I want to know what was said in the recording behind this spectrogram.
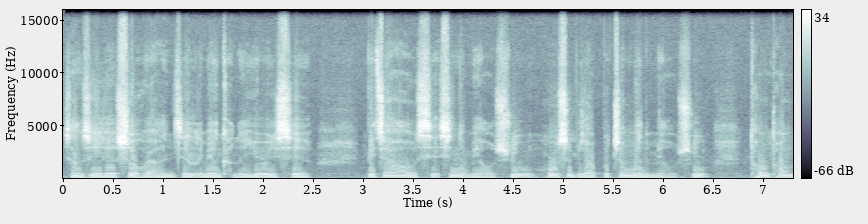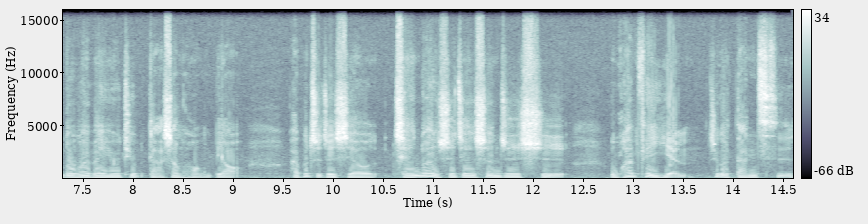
像是一些社会案件里面可能有一些比较血腥的描述，或是比较不正面的描述，通通都会被 YouTube 打上黄标。还不止这些哦，前一段时间甚至是武汉肺炎这个单词，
